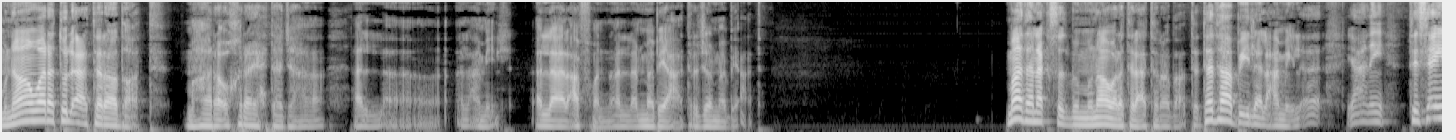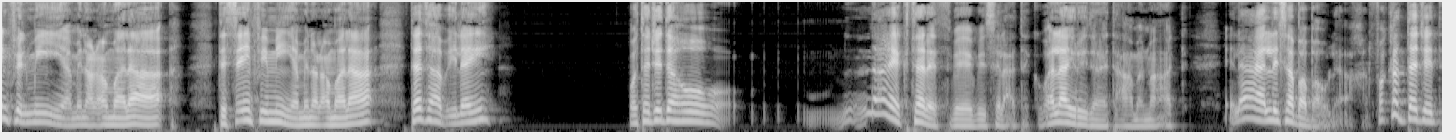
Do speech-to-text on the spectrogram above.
مناورة الاعتراضات. مهارة أخرى يحتاجها العميل عفوا المبيعات رجل المبيعات. ماذا نقصد بمناورة الاعتراضات؟ تذهب إلى العميل. يعني 90% من العملاء 90% من العملاء تذهب إليه وتجده لا يكترث بسلعتك ولا يريد أن يتعامل معك. لا لسبب أو لآخر. فقد تجد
